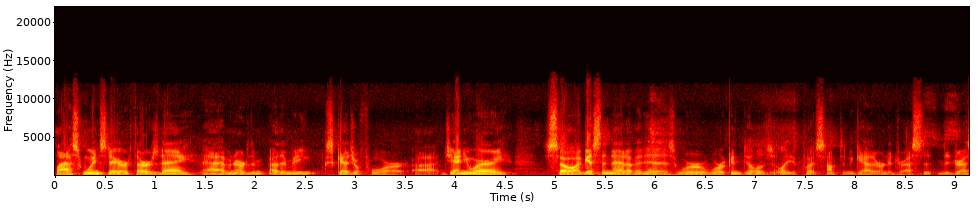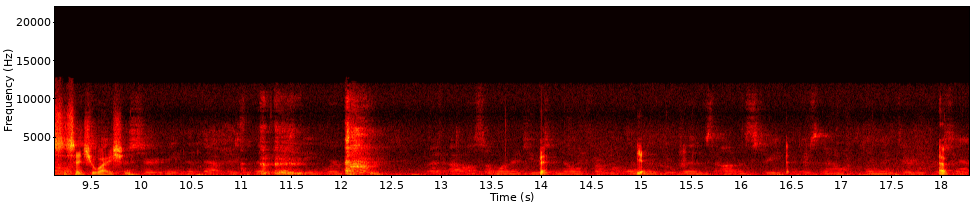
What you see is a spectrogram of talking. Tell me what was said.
last Wednesday or Thursday. I have another, other meeting scheduled for uh, January. So I guess the net of it is, we're working diligently to put something together and address, it- address the situation. Assured me that that was, that was being worked on. But I also wanted you to know from an Yeah. owner who lives on a street that is now only thirty percent.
